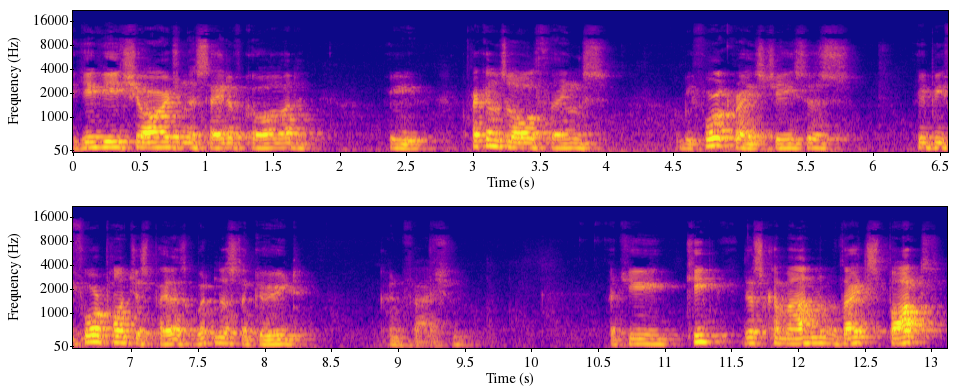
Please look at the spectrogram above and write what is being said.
I give ye charge in the sight of God, who quickens all things, before Christ Jesus, who before Pontius Pilate witnessed a good confession. That you keep this commandment without spot,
